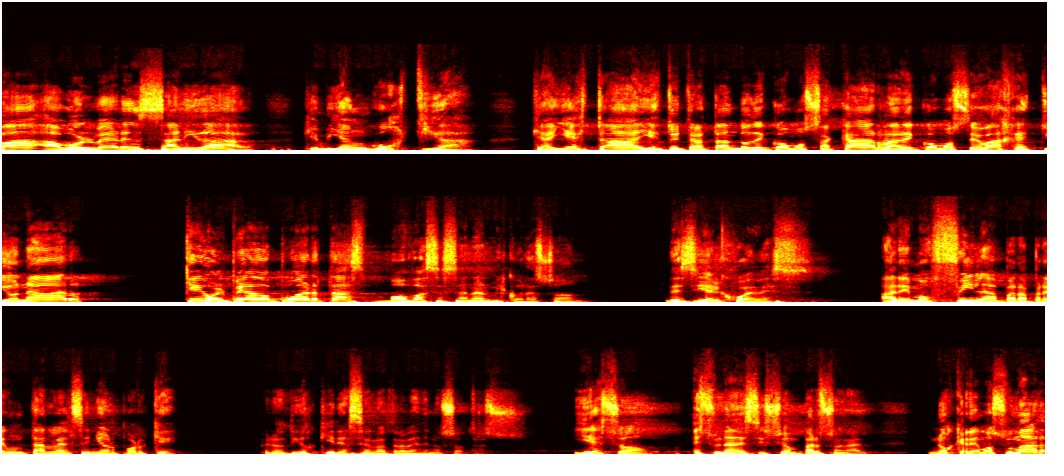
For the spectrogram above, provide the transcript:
va a volver en sanidad, que mi angustia, que ahí está y estoy tratando de cómo sacarla, de cómo se va a gestionar, que golpeado puertas, vos vas a sanar mi corazón. Decía el jueves, haremos fila para preguntarle al Señor por qué, pero Dios quiere hacerlo a través de nosotros. Y eso es una decisión personal. Nos queremos sumar,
